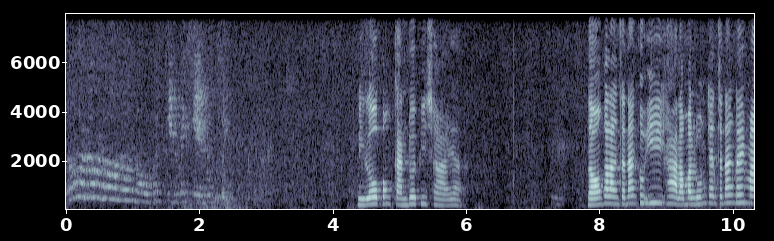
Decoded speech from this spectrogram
โนโนโนโนโนไม่กินไม่กินไม่กิน มีโล่ป้องกันด้วยพี่ชายอะ่ะ น้องกำลังจะนั่งเก้าอี้ค่ะ เรามาลุ้นกันจะนั่งได้ไหม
